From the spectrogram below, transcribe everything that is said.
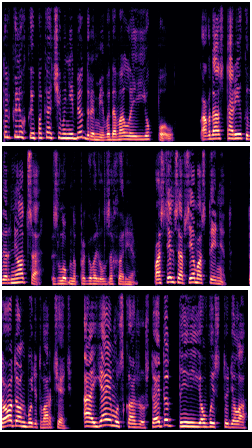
только легкое покачивание бедрами выдавало ее пол. «Когда старик вернется», — злобно проговорил Захария, Постель совсем остынет. Тот он будет ворчать. А я ему скажу, что это ты ее выстудила.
